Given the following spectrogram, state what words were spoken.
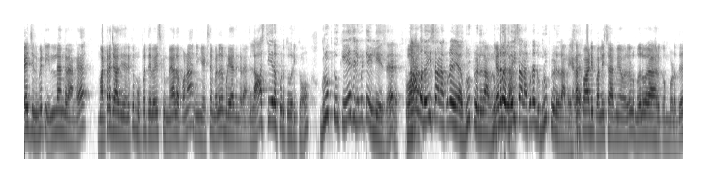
ஏஜ் லிமிட் இல்லைங்கிறாங்க. மற்ற ஜாதியினருக்கு முப்பத்தேழு வயசுக்கு மேல போனா நீங்க எக்ஸாம் எழுத முடியாதுங்கிறாங்க. லாஸ்ட் இயரை பொறுத்த வரைக்கும் குரூப் டூக்கு ஏஜ் லிமிட்டே இல்லையே சார் நாற்பது வயசு ஆனா கூட குரூப் டூ எழுதலாம். முப்பது எழுதலாம். வயசு ஆனா கூட குரூப் டூ எழுதலாமே சார் எடப்பாடி பழனிசாமி அவர்கள் முதல்வராக இருக்கும் பொழுது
